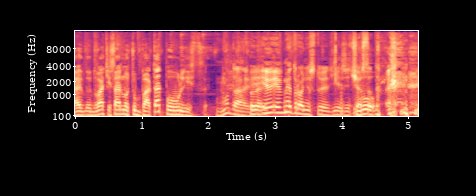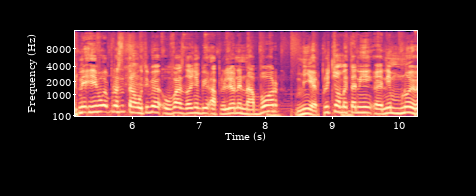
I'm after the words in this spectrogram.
а два часа ночью болтать по улице. Ну да, и, и в метро не стоит ездить часто. Вот. И вот просто там у тебя, у вас должен быть определенный набор мер. Причем это не, не мной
